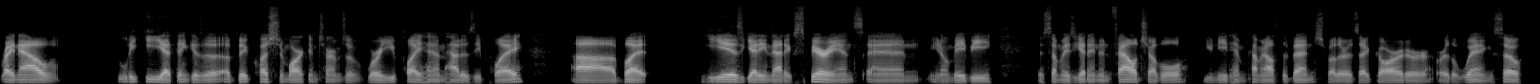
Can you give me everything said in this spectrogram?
right now, Leaky I think is a, a, big question mark in terms of where you play him, how does he play? Uh, but he is getting that experience, and you know maybe if somebody's getting in foul trouble, you need him coming off the bench, whether it's at guard or or the wing. So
